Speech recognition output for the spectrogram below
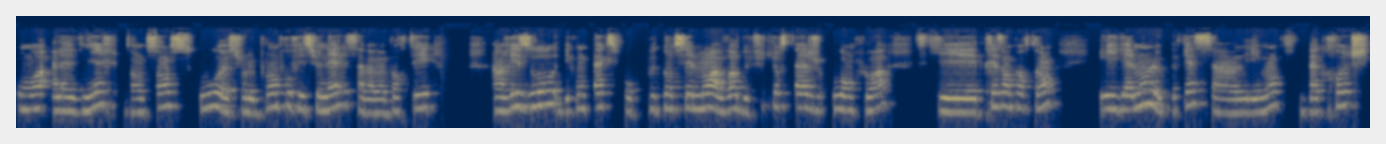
pour moi à l'avenir, dans le sens où euh, sur le plan professionnel, ça va m'apporter un réseau, des contacts pour potentiellement avoir de futurs stages ou emplois, ce qui est très important. Et également, le podcast, c'est un élément qui accroche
